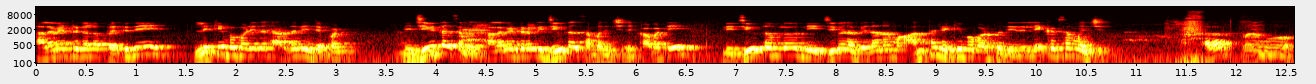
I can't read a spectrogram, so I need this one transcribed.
తల వెంట్రుకల్లో ప్రతిదీ లెక్కింపబడిందంటే అర్థం ఏం చెప్పండి? నీ జీవితానికి సంబంధించి తల వెంట్రుకలు నీ జీవితానికి సంబంధించింది కాబట్టి నీ జీవితంలో నీ జీవన విధానం అంతా లెక్కింపబడుతుంది ఇది లెక్కకు సంబంధించింది. కదా? మనము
